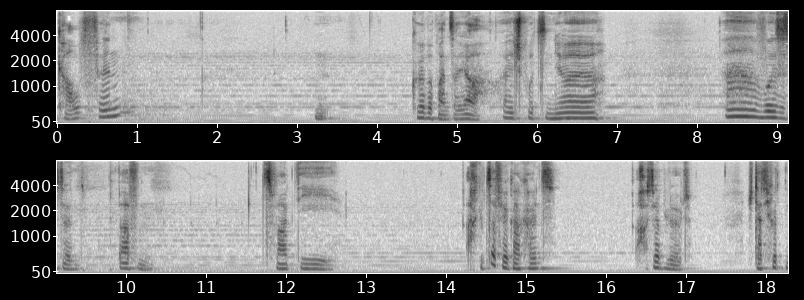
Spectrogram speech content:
kaufen. Hm. Körperpanzer, ja. Heilspritzen, ja, ja. Ah, wo ist es denn? Waffen. Zwar die... Gibt's dafür gar keins? Ach, ja blöd. Ich dachte, ich könnte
